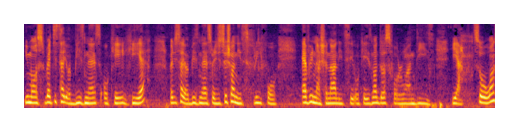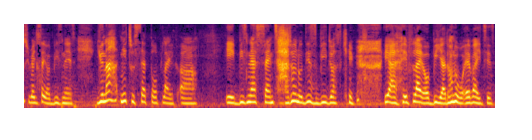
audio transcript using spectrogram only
you must register your business okay here. Register your business. Registration is free for every nationality okay? It's not just for rwandese. Yeah. So once you register your business you now need to set up like uh a business center. I don't know this bee just came. Yeah a fly or bee i don't know whatever it is.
